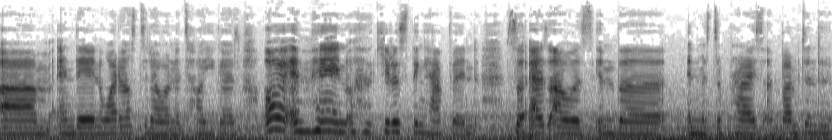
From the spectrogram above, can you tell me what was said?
Um and then what else did i want to tell you guys? Oh and then the cutest thing happened. So as i was in the in mr price i bumped into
